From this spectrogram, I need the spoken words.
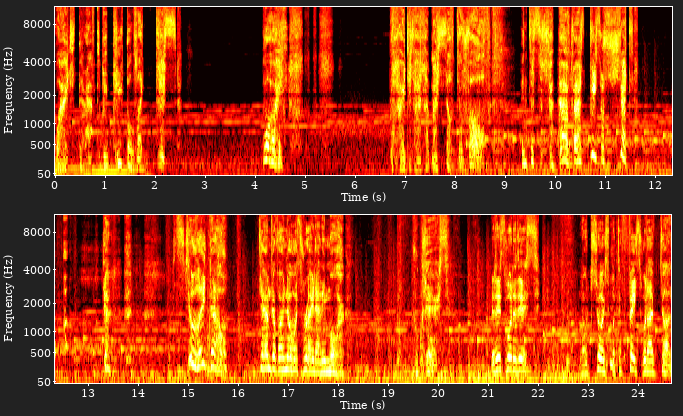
Why did there have to be people like this? Why? Why did I let myself devolve into such a half-assed piece of shit? It's too late now. Damned if I know what's right anymore. Who cares? It is what it is. No choice but to face what I've done.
